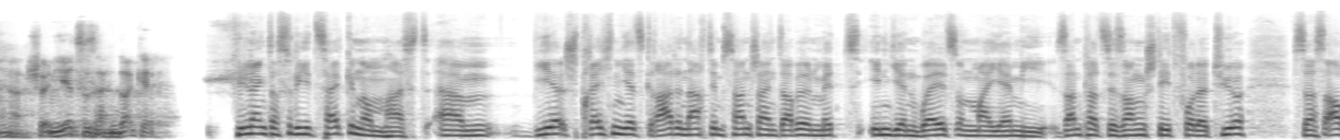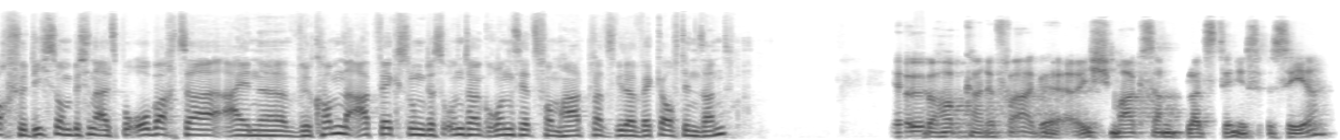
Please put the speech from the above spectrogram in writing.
Ja, schön hier zu sein, danke. Vielen Dank, dass du dir die Zeit genommen hast. Ähm, wir sprechen jetzt gerade nach dem Sunshine Double mit Indian Wells und Miami. Sandplatzsaison steht vor der Tür. Ist das auch für dich so ein bisschen als Beobachter eine willkommene Abwechslung des Untergrunds jetzt vom Hartplatz wieder weg auf den Sand? Ja, überhaupt keine Frage. Ich mag Sandplatztennis sehr.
